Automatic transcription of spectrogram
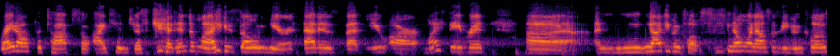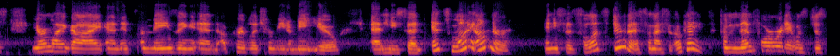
right off the top so I can just get into my zone here. That is that you are my favorite. Uh, not even close. No one else is even close. You're my guy, and it's amazing and a privilege for me to meet you. And he said, It's my honor. And he said, So let's do this. And I said, Okay. From then forward, it was just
